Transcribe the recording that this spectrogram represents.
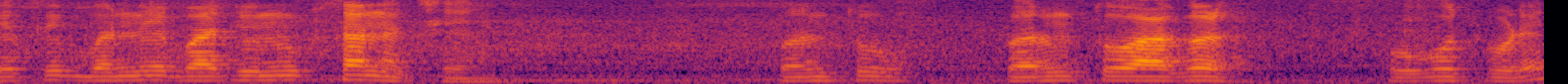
તેથી બંને બાજુ નુકસાન જ છે. પરંતુ કર્મ તો આગળ હોવો જ પડે.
